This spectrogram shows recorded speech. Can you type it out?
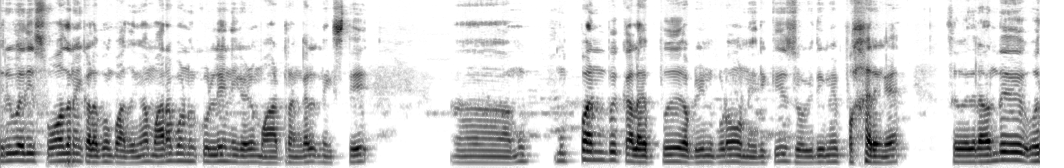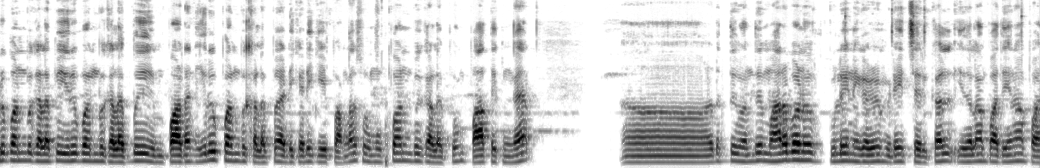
இருபது சோதனை கலப்பும் பார்த்துங்க மரபணுக்குள்ளே நிகழும் மாற்றங்கள். நெக்ஸ்ட்டு முப் முப்பண்பு கலப்பு அப்படின்னு கூட ஒன்று இருக்குது ஸோ இதுவுமே பாருங்கள் ஸோ இதில் வந்து ஒரு பண்பு கலப்பு இரு பண்பு கலப்பு இம்பார்ட்டன்ட் இரு பண்பு கலப்பு அடிக்கடி கேட்பாங்க. ஸோ முப்பண்பு கலப்பும் பார்த்துக்குங்க அடுத்து வந்து மரபணுக்குள்ளே நிகழும் இடைச்செருக்கள் இதெல்லாம் பார்த்தீங்கன்னா ப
